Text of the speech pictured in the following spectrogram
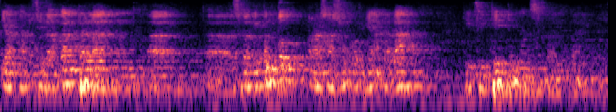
yang harus dilakukan dalam sebagai bentuk rasa syukurnya adalah dididik dengan sebaik-baiknya.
